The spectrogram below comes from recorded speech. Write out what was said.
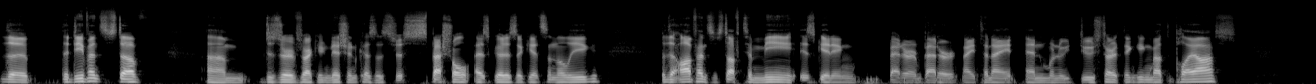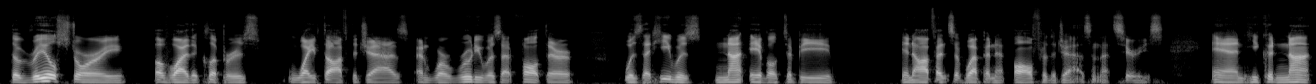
The the defensive stuff um, deserves recognition because it's just special as good as it gets in the league the offensive stuff to me is getting better and better night to night and when we do start thinking about the playoffs the real story of why the Clippers wiped off the Jazz and where Rudy was at fault there was that he was not able to be an offensive weapon at all for the Jazz in that series. And he could not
